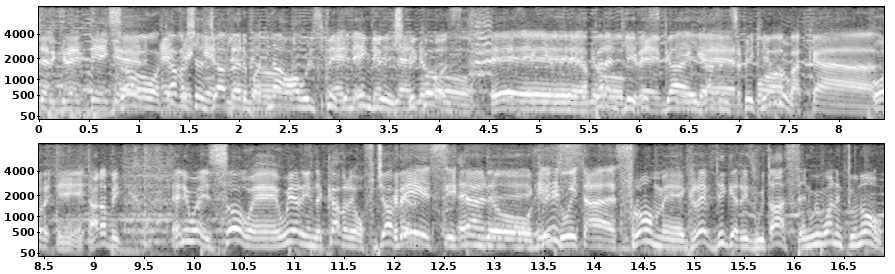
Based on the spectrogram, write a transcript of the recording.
So, Kavashel Javer, but now I will speak in English because uh, apparently this guy doesn't speak Hebrew or uh, Arabic. Anyway, so uh, we are in the cover of Javer. Chris and, Chris with us. From uh, Grave Digger is with us, and we wanted to know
